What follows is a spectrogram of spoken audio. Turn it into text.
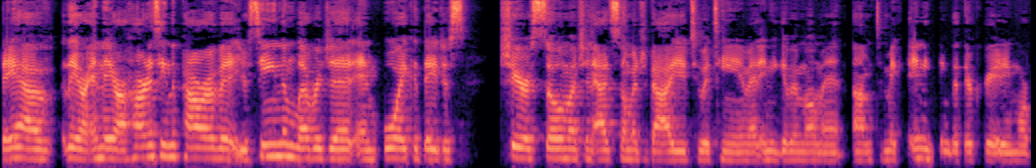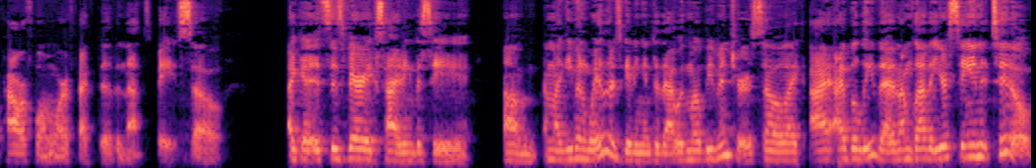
They have they are and they are harnessing the power of it. You're seeing them leverage it, and boy, could they just share so much and add so much value to a team at any given moment um, to make anything that they're creating more powerful and more effective in that space. So I get it's, it's very exciting to see. Um, and like even Whalar's getting into that with Moby Ventures. So like I, I believe that, and I'm glad that you're seeing it too.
